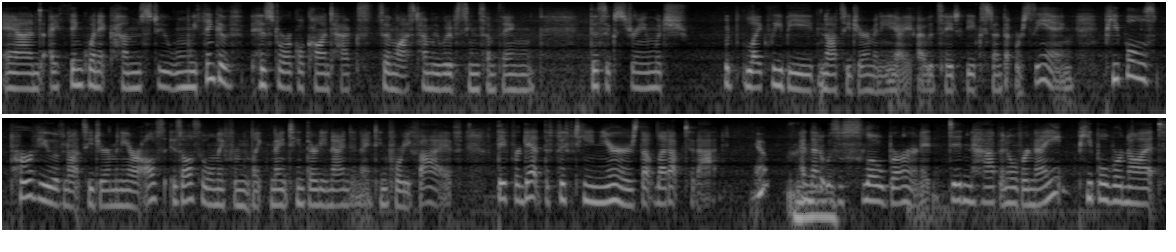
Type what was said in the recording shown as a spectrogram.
And I think when it comes to, when we think of historical contexts, and last time we would have seen something this extreme, which would likely be Nazi Germany, I, I, would say to the extent that we're seeing, people's purview of Nazi Germany are also, is also only from like 1939 to 1945. They forget the 15 years that led up to that. Yep. And that it mm. was a slow burn. It didn't happen overnight. People were not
